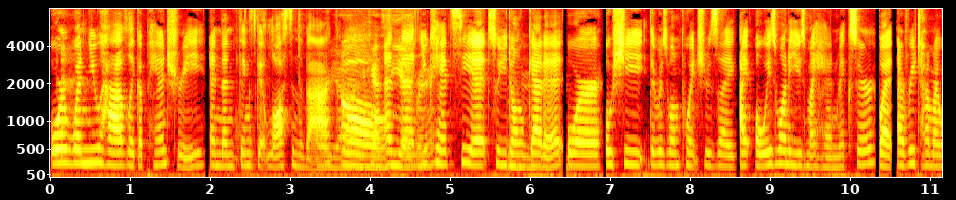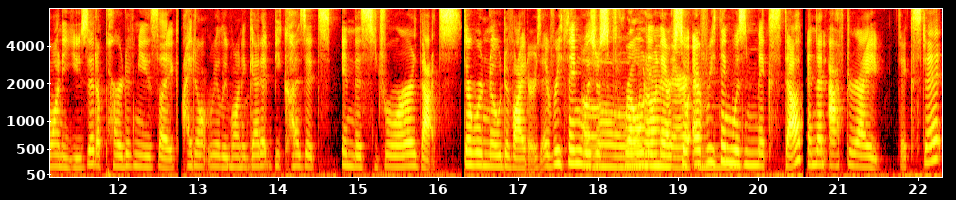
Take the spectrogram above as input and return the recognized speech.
Or when you have like a pantry and then things get lost in the oh, back. Oh, yeah. Oh. you can't oh. And then it, you can't see it, so you don't mm-hmm. get it. Or, oh, she, there was one point she was like, I always want to use my hand mixer, but every time I want to use it, a part of me is like, I don't really want to get it because it's in this drawer that's, there were no dividers. Everything was just Oh, thrown thrown in in there. So there. everything mm. was mixed up. And then after I, fixed it.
